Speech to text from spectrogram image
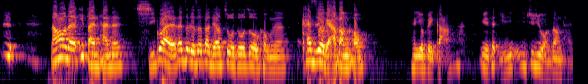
然后呢，一反弹呢，奇怪了，那这个时候到底要做多做空呢？开始又给它放空，又被嘎，因为它已经继续往上弹，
